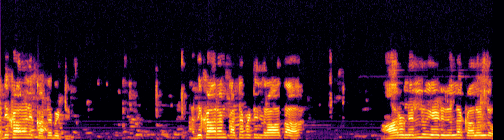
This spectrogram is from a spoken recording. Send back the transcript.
అధికారాన్ని కట్టబెట్టింది. అధికారం కట్టబెట్టిన తర్వాత ఆరు నెలలు ఏడు నెలల కాలంలో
